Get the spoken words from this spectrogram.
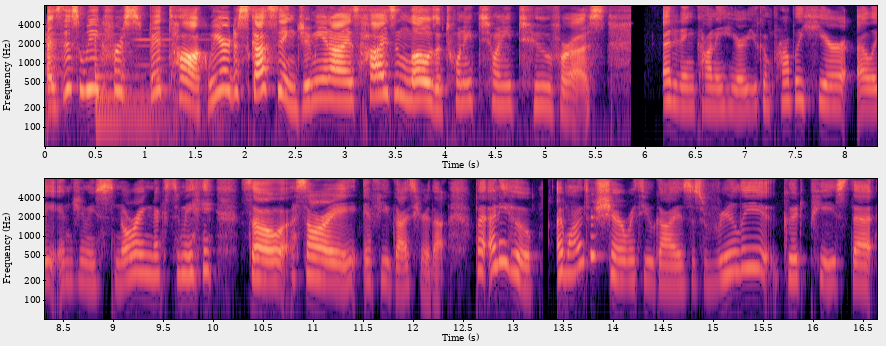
Guys, this week for Spit Talk, we are discussing Jimmy and I's highs and lows of 2022 for us. editing Connie here, you can probably hear Ellie and Jimmy snoring next to me. So sorry if you guys hear that. But anywho, I wanted to share with you guys this really good piece that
